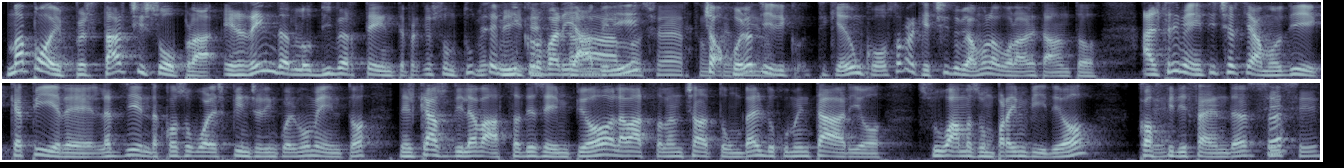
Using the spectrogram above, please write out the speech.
ma poi per starci sopra e renderlo divertente, perché sono tutte Devi micro variabili, certo, cioè quello ti, ti chiede un costo perché ci dobbiamo lavorare tanto. Altrimenti cerchiamo di capire l'azienda cosa vuole spingere in quel momento. Nel caso di Lavazza, ad esempio, Lavazza ha lanciato un bel documentario su Amazon Prime Video, Coffee Sì. Defenders. Sì, sì.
